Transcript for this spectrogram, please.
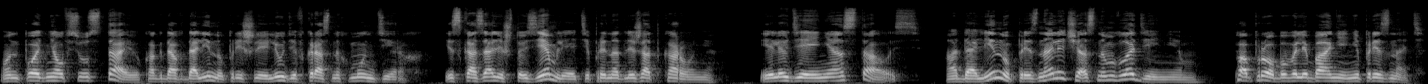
он поднял всю стаю, когда в долину пришли люди в красных мундирах и сказали, что земли эти принадлежат короне. И людей не осталось. А долину признали частным владением. Попробовали бы они не признать.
